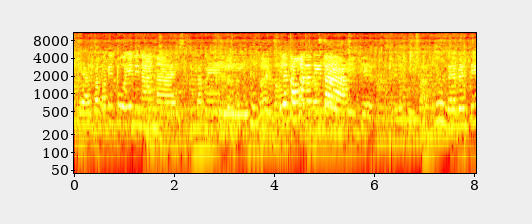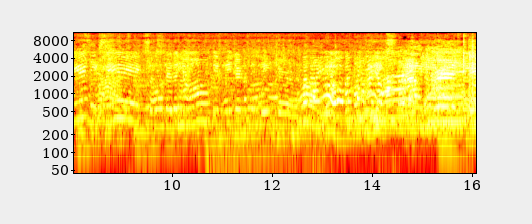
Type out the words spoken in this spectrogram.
Ayan, kapatid po yun ni nanay, si Tita Belly. Ilan taon ka na, tita? 76. So, teda nyo, teenager na teenager. Ba tayo? Happy birthday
